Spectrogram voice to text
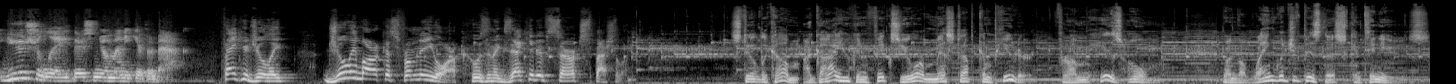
Usually, there's no money given back. Thank you, Julie. Julie Marcus from New York, who's an executive search specialist. Still to come, a guy who can fix your messed up computer from his home. When the language of business continues.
